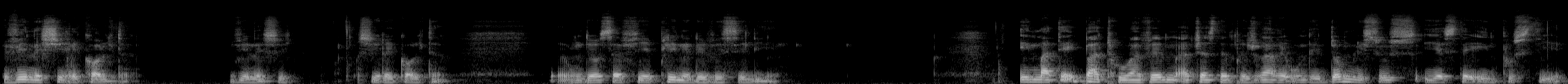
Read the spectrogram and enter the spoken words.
vine și recoltă. Vine și, și recoltă. Unde o să fie plină de veselie. În Matei 4 avem această împrejurare unde Domnul Iisus este în pustie.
